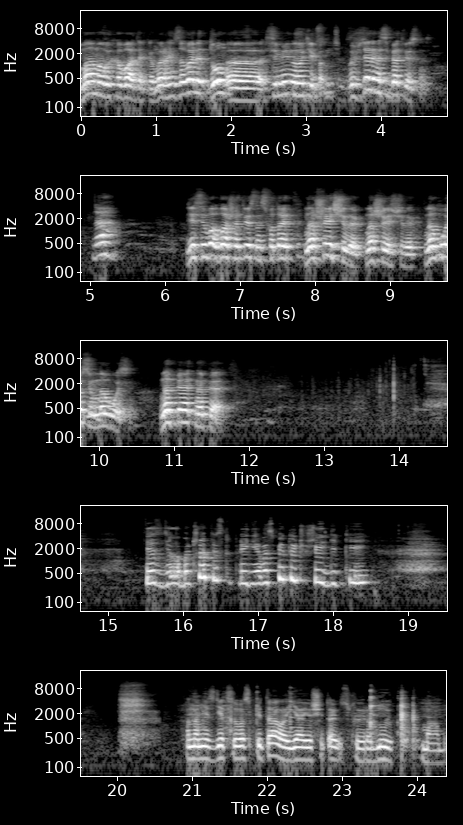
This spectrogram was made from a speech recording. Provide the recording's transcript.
мама-выхователька. Вы организовали дом э, семейного типа. Вы же взяли на себя ответственность. Да? Если ва- ваша ответственность хватает на 6 человек, на 6 человек, на 8, на 8, на 5, на 5. Я сделала большое преступление, я воспитываю чужих детей. Она меня с детства воспитала, я ее считаю свою родную маму.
